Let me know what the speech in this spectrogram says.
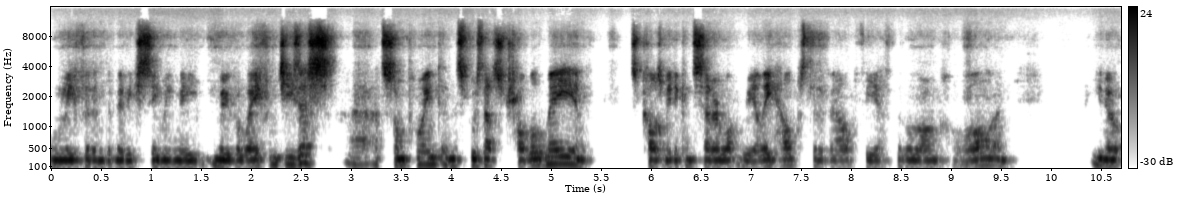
only for them to maybe seemingly move away from Jesus uh, at some point, and I suppose that's troubled me and it's caused me to consider what really helps to develop faith for the long haul. And, you know,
